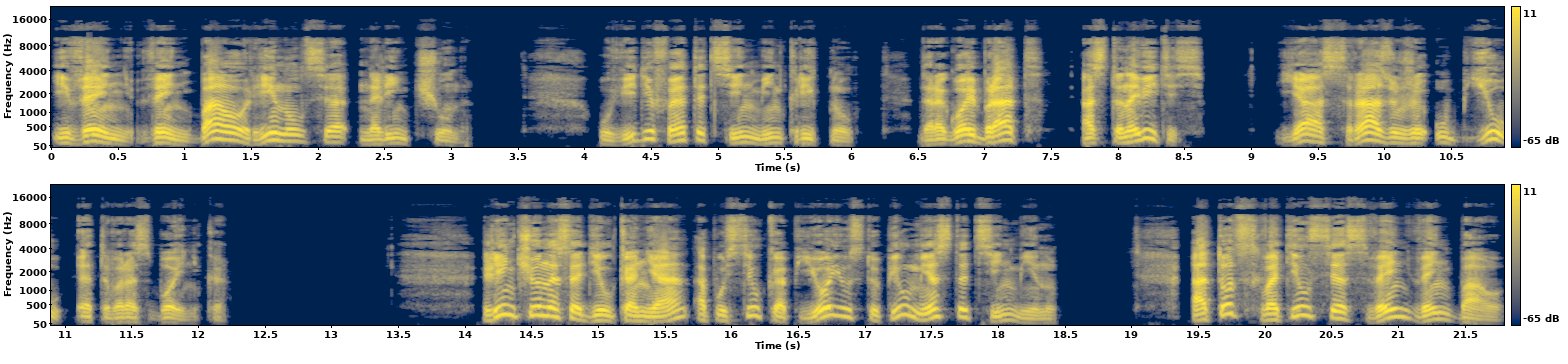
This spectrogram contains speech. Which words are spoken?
и Вэнь Вэнь Бао ринулся на Линчуна. Увидев это, Цинь Минь крикнул. Дорогой брат, остановитесь. Я сразу же убью этого разбойника. Линчу насадил коня, опустил копье и уступил место Циньмину. А тот схватился с Вэнь-Вэнь-Бао.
